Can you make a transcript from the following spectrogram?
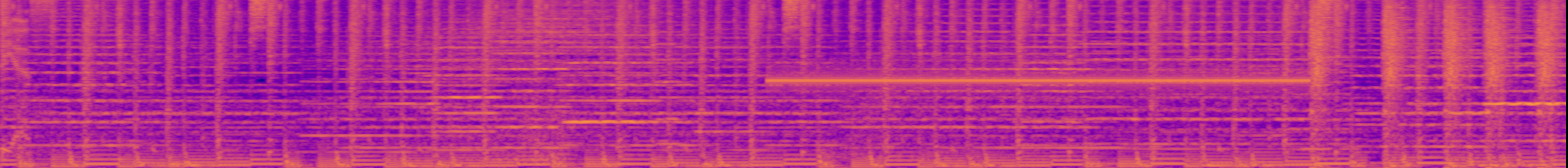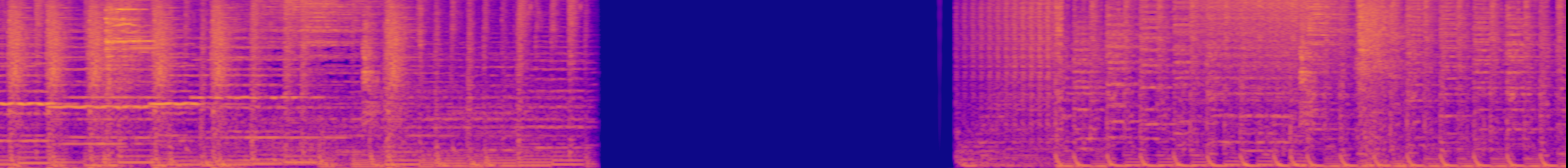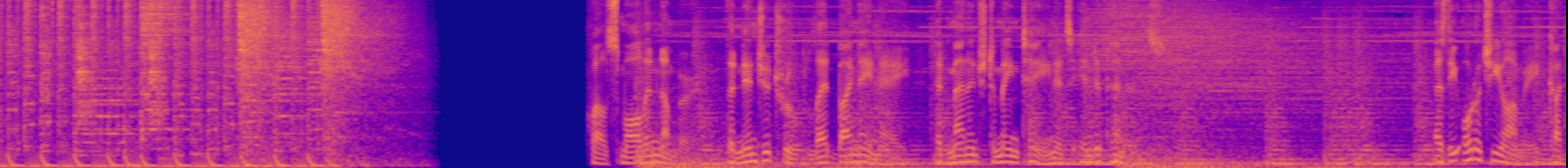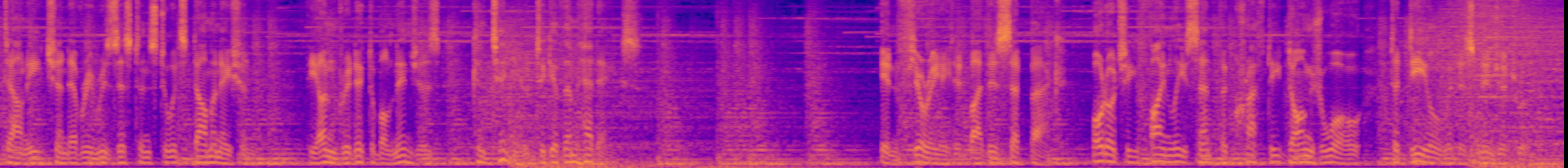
While small in number, the ninja troop led by Nene had managed to maintain its independence. As the Orochi army cut down each and every resistance to its domination, the unpredictable ninjas continued to give them headaches. Infuriated by this setback, Orochi finally sent the crafty Dong Zhuo to deal with this ninja troop.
